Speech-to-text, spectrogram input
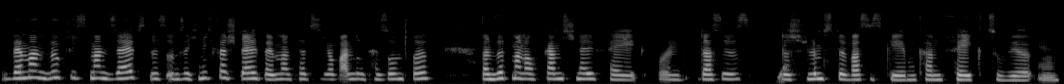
wenn man wirklich man selbst ist und sich nicht verstellt, wenn man plötzlich auf andere Personen trifft, dann wird man auch ganz schnell fake. Und das ist Ja. das Schlimmste, was es geben kann, fake zu wirken.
